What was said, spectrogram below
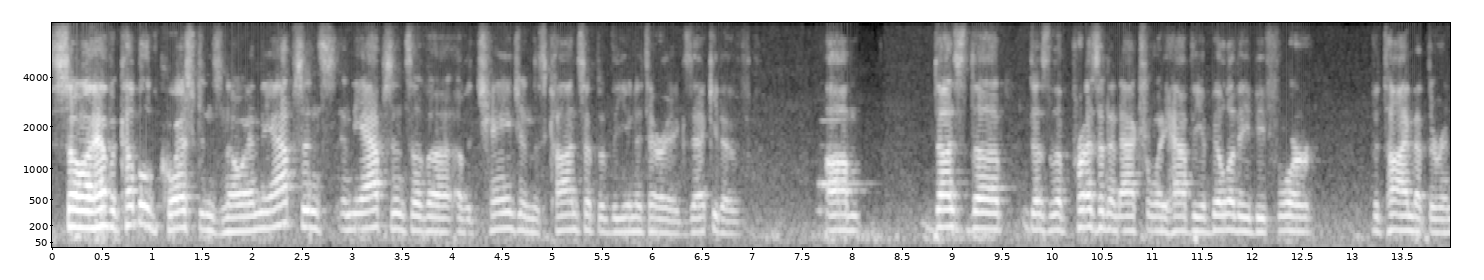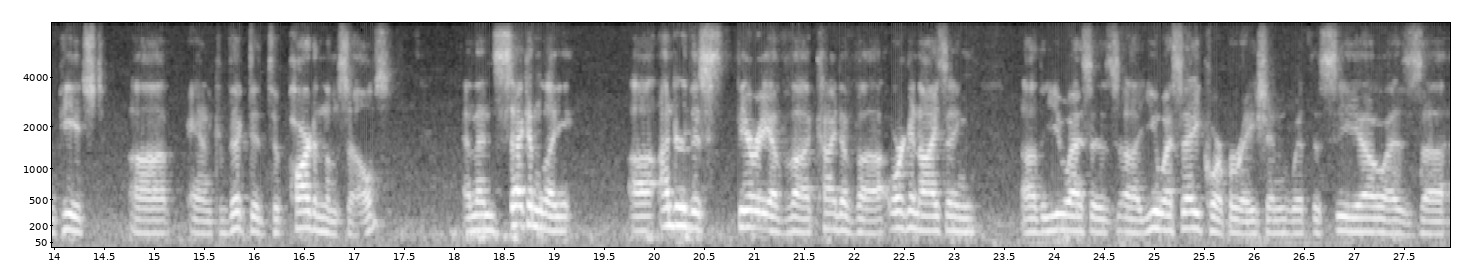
So I have a couple of questions, Noah. In the absence, in the absence of a of a change in this concept of the unitary executive, um, does the does the president actually have the ability before the time that they're impeached uh, and convicted to pardon themselves? And then, secondly, uh, under this theory of uh, kind of uh, organizing uh, the U.S. as USA Corporation, with the CEO as uh,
